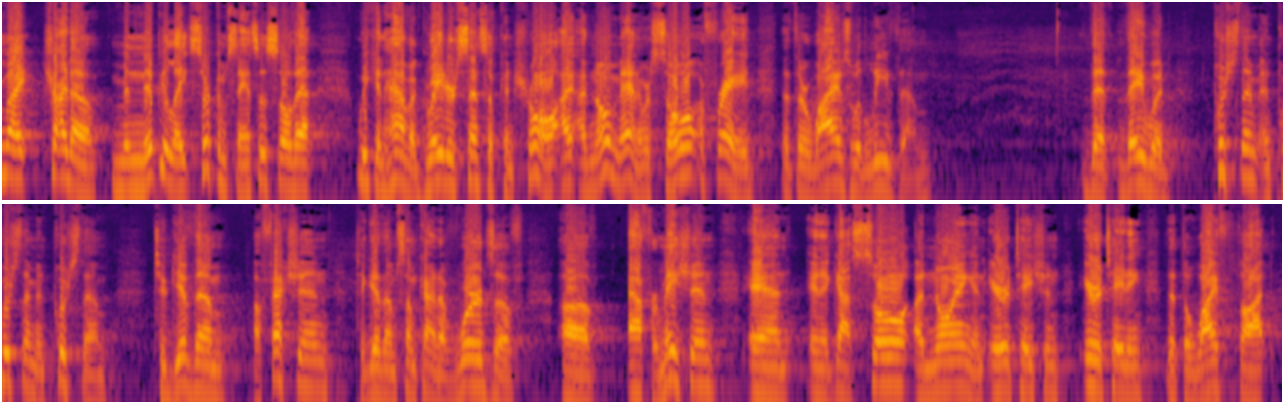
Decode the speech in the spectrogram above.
might try to manipulate circumstances so that we can have a greater sense of control. I, have known men who were so afraid that their wives would leave them that they would push them and push them and push them to give them affection, to give them some kind of words of, of affirmation, and, and it got so annoying and irritation, irritating that the wife thought,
